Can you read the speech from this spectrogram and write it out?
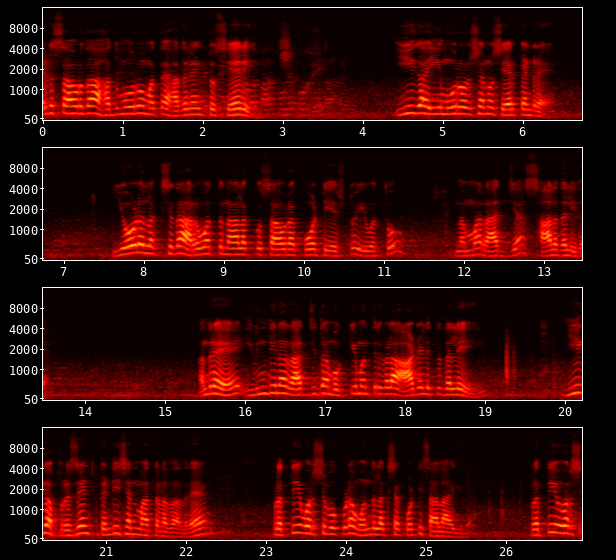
ಎರಡು ಸಾವಿರದ ಹದಿಮೂರು ಮತ್ತು ಹದಿನೆಂಟು ಸೇರಿ ಈಗ ಈ ಮೂರು ವರ್ಷನೂ ಸೇರ್ಕೊಂಡ್ರೆ ಏಳು ಲಕ್ಷದ ಅರವತ್ತ್ನಾಲ್ಕು ಸಾವಿರ ಕೋಟಿಯಷ್ಟು ಇವತ್ತು ನಮ್ಮ ರಾಜ್ಯ ಸಾಲದಲ್ಲಿದೆ. ಅಂದರೆ ಇಂದಿನ ರಾಜ್ಯದ ಮುಖ್ಯಮಂತ್ರಿಗಳ ಆಡಳಿತದಲ್ಲಿ ಈಗ ಪ್ರೆಸೆಂಟ್ ಕಂಡೀಷನ್ ಮಾತಾಡೋದಾದರೆ, ಪ್ರತಿ ವರ್ಷವೂ ಕೂಡ ಒಂದು ಲಕ್ಷ ಕೋಟಿ ಸಾಲ ಆಗಿದೆ. ಪ್ರತಿ ವರ್ಷ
